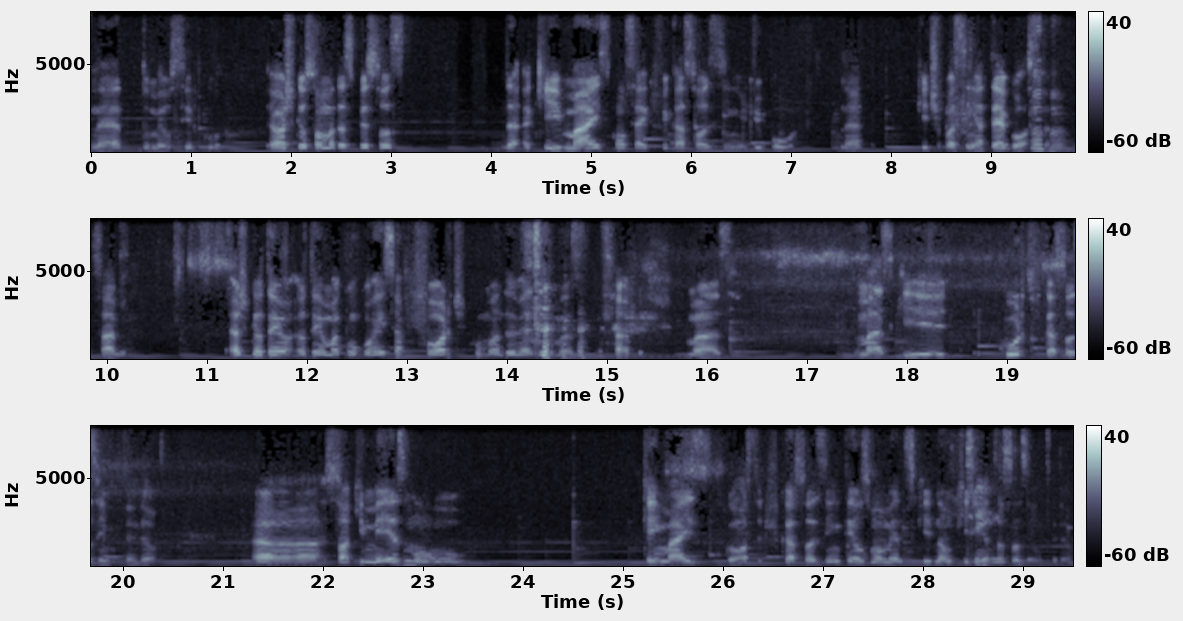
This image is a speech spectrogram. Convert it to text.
né, do meu círculo, eu acho que eu sou uma das pessoas da- que mais consegue ficar sozinho, de boa, né? Que, tipo assim, até gosta, Uhum. sabe? Acho que eu tenho, eu tenho uma concorrência forte com uma das minhas irmãs, sabe? Mas, mas que curto ficar sozinho, entendeu? Ah, só que mesmo quem mais gosta de ficar sozinho tem os momentos que não queria Sim. estar sozinho, entendeu?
